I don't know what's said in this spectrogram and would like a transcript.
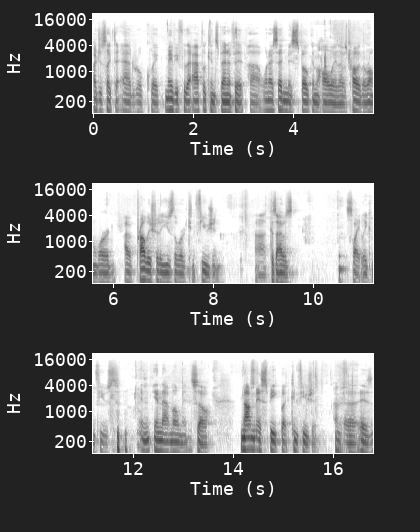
I'd just like to add real quick, maybe for the applicant's benefit, uh, when I said misspoke in the hallway, that was probably the wrong word. I probably should have used the word confusion, because I was slightly confused in, in that moment. So not misspeak, but confusion uh, is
